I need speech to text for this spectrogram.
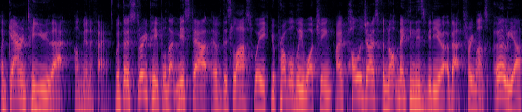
I guarantee you that I'm gonna fail. With those three people that missed out of this last week, you're probably watching. I apologize for not making this video about three months earlier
